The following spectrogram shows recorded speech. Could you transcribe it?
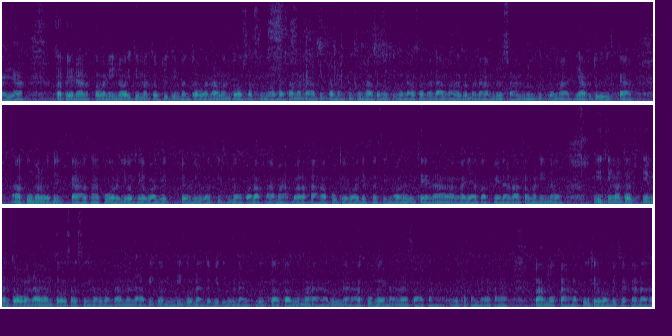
กายาสเพนะตวันนี้หน่อยที่มันโตชุติมันโตวันนะมันโตสัสสิโนมัทมนาพิกรรมพิกุณาสมิติมนาสัมนามหาสัมนามนุสามนุสุตมาที่ยาปตุอิกาอาคูมโนทิกาถาคูวรโยเทวาโยทิวัติสิโนปราคามหาปราคาอาคูเทวายสัสสิโนทัตเตนากายาสเพนะตวันนี้โนอิทิมันโตชุติมันโตวันนะมันโตสัสสิโนมัทมนาพิกรรมพิกุณาสมิติมนาสุกาการุมหาอรุณาอาคูเวหานาสาตหะเอตคันนะหาปาโมกขาอาคูเทววิจักานาส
